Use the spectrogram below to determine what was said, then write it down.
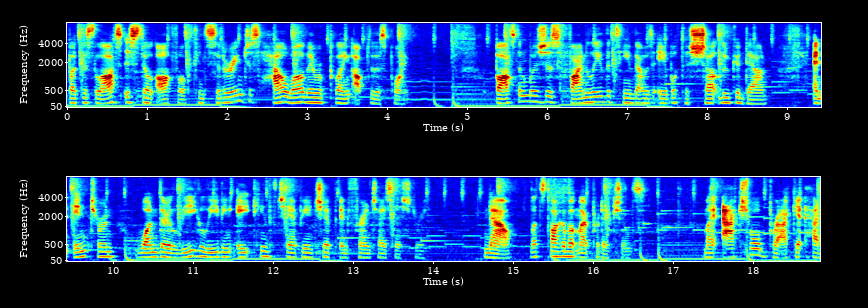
but this loss is still awful considering just how well they were playing up to this point. Boston was just finally the team that was able to shut Luka down and in turn won their league leading 18th championship in franchise history. Now, let's talk about my predictions. My actual bracket had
